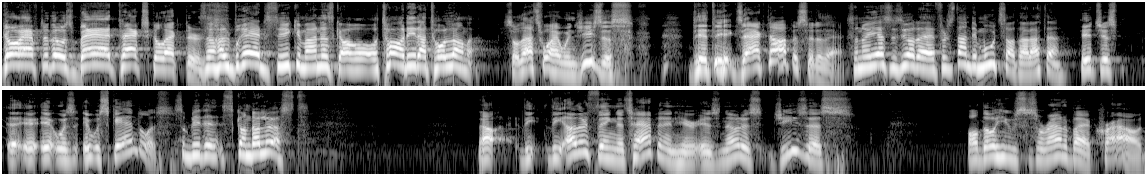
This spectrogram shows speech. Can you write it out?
Go after those bad tax collectors. Så helbred og, og ta de tollerne. So that's why when Jesus did the exact opposite of that, Så når Jesus gjør det fullstendig motsatt av dette, it just it, it was it was scandalous. så blir det skandaløst. Now, the, the other thing that's happening here is notice Jesus, although he was surrounded by a crowd,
